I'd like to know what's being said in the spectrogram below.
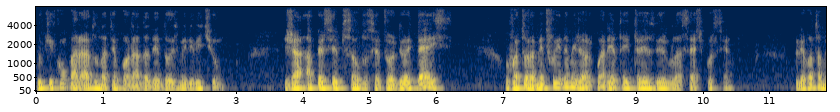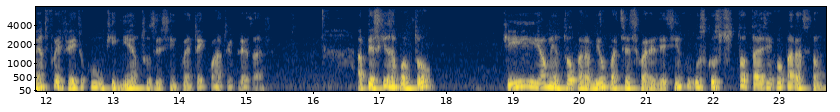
do que comparado na temporada de 2021. Já a percepção do setor de hotéis, o faturamento foi ainda melhor, 43,7%. O levantamento foi feito com 554 empresários. A pesquisa apontou que aumentou para 1.445 os custos totais em comparação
